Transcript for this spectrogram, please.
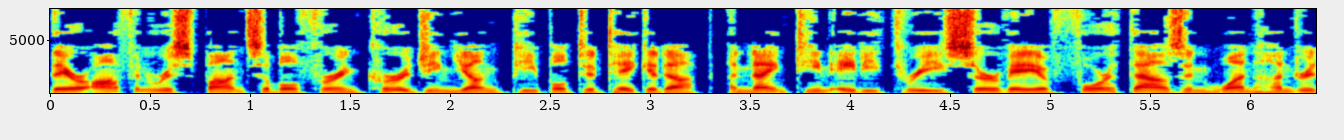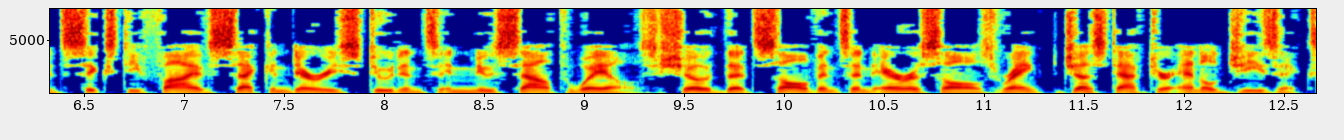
they are often responsible for encouraging young people to take it up. A 1983 survey of 4,165 secondary students in New South Wales showed that solvents and aerosols ranked just after analgesics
